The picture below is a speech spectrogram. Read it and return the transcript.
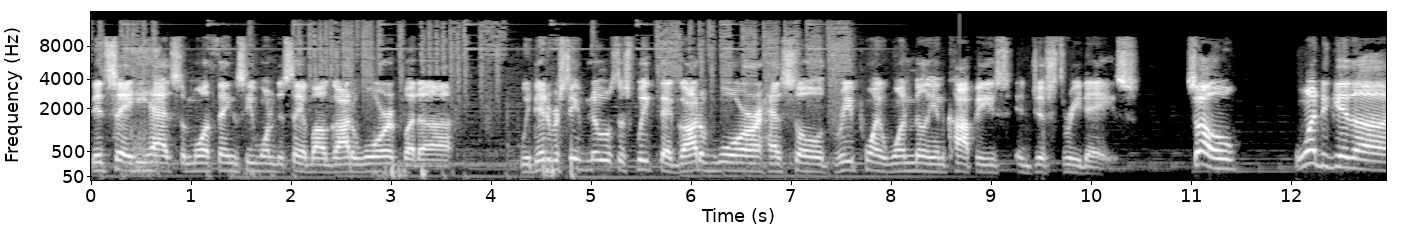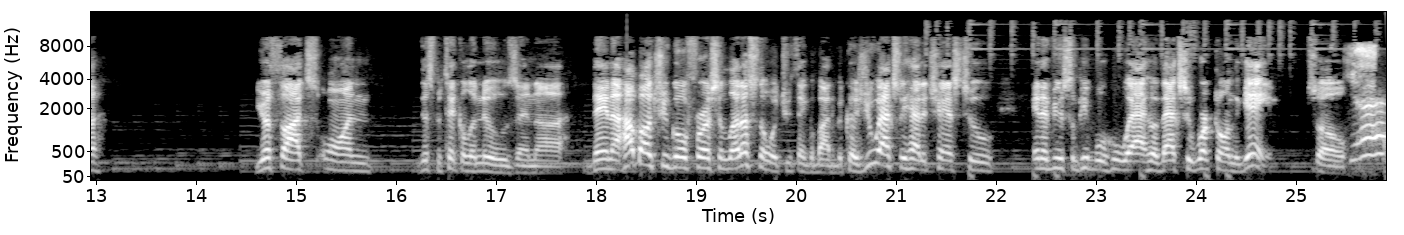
did say he had some more things he wanted to say about God of War, but uh, we did receive news this week that God of War has sold 3.1 million copies in just three days. So, wanted to get uh your thoughts on this particular news. And uh Dana, how about you go first and let us know what you think about it because you actually had a chance to interview some people who, who have actually worked on the game. So yeah,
